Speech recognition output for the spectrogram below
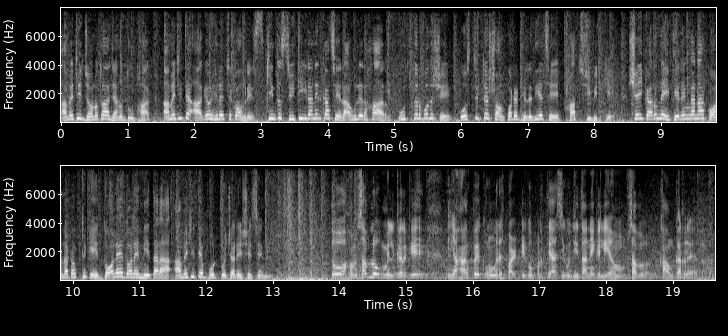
আমেঠির জনতা যেন দুভাগ আমেঠিতে আগেও হেরেছে কংগ্রেস কিন্তু স্মৃতি ইরানির কাছে রাহুলের হার উত্তরপ্রদেশে অস্তিত্বের সংকটে ঠেলে দিয়েছে হাত শিবিরকে সেই কারণেই তেলেঙ্গানা কর্ণাটক থেকে দলে দলে নেতারা আমেঠিতে ভোট প্রচারে এসেছেন तो हम सब लोग मिलकर के यहाँ पे कांग्रेस पार्टी को प्रत्याशी को जिताने के लिए हम सब काम कर रहे हैं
